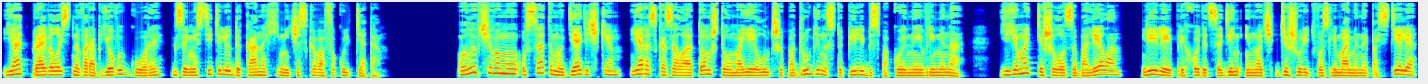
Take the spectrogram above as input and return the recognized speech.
я отправилась на Воробьевы горы к заместителю декана химического факультета. Улыбчивому, усатому дядечке я рассказала о том, что у моей лучшей подруги наступили беспокойные времена. Ее мать тяжело заболела, Лилии приходится день и ночь дежурить возле маминой постели.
